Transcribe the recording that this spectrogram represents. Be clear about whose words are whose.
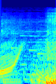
Speaker 1: Bye.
